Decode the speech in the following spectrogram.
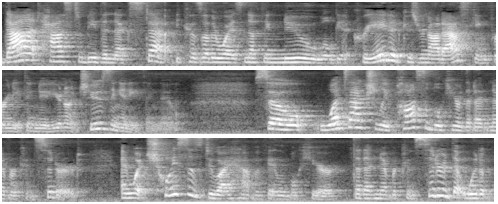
That has to be the next step because otherwise nothing new will get created because you're not asking for anything new. You're not choosing anything new so, what's actually possible here that I've never considered? And what choices do I have available here that I've never considered that would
